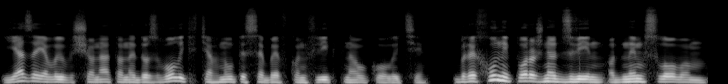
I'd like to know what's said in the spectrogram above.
я заявив, що НАТО не дозволить втягнути себе в конфлікт на околиці. Брехун і порожньодзвін, одним словом.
